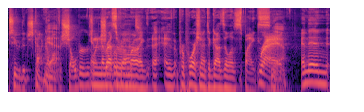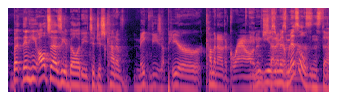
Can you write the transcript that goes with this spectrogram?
two that just kind of come Yeah. off his shoulders. and like the rest of shoulder them are like uh, uh, proportionate to Godzilla's spikes. right. Yeah. And then, but then he also has the ability to just kind of make these appear coming out of the ground and, And just use them as everywhere. missiles and stuff.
